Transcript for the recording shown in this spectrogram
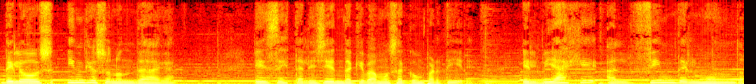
De los indios Onondaga es esta leyenda que vamos a compartir el viaje al fin del mundo.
